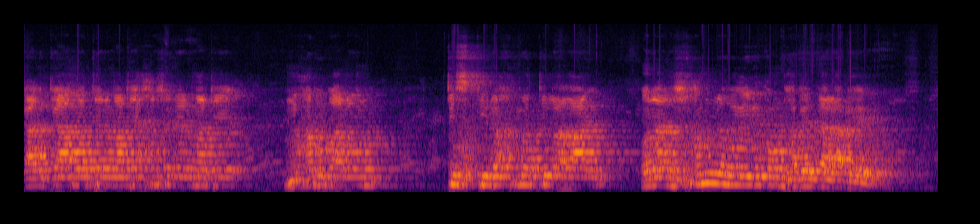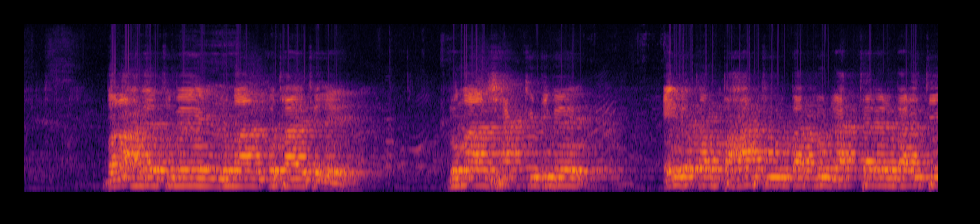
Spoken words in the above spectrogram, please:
কালকে আমাদের মাঠে, হাসনের মাঠে মাহবুব আলম তিস্তি রহমতুল্লাহ ওনার সামনে এরকম ভাবে দাঁড়াবে। বলা হবে, তুমি রুমাল কোথায় পেলে? রুমাল সাক্ষী দিবে। এইরকম পাহাড়পুর বাবলুর ডাক্তারের বাড়িতে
